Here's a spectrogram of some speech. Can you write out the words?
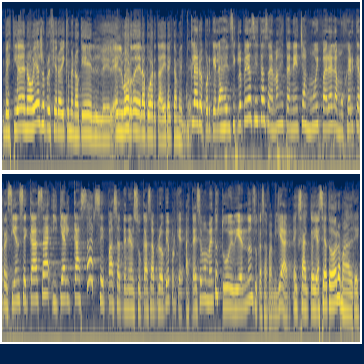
vestida de novia. Yo prefiero ahí que me noquee el, el- el borde de la puerta directamente. Claro, porque las enciclopedias estas además están hechas muy para la mujer que recién se casa y que al casarse pasa a tener su casa propia porque hasta ese momento estuvo viviendo en su casa familiar. Exacto, y hacía todo la madre.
